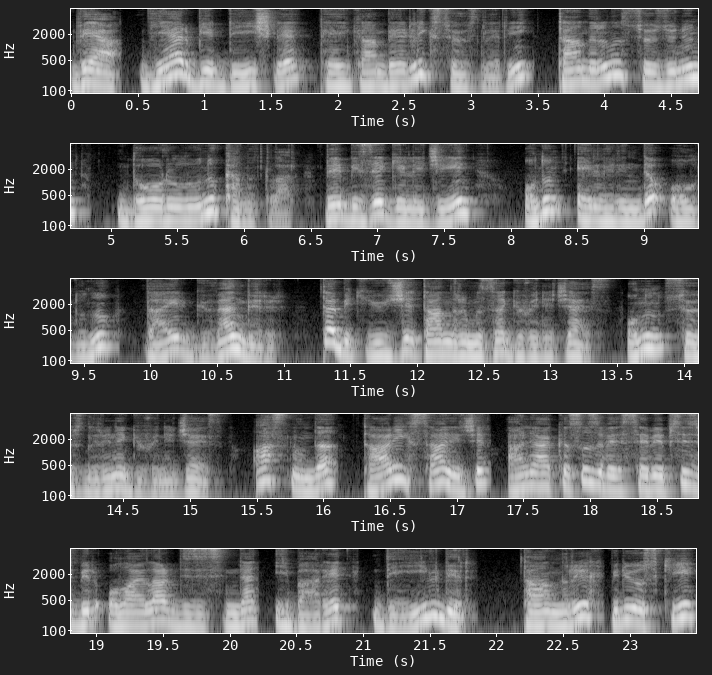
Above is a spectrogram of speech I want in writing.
veya diğer bir deyişle peygamberlik sözleri Tanrı'nın sözünün doğruluğunu kanıtlar ve bize geleceğin onun ellerinde olduğunu dair güven verir. Tabii ki yüce Tanrımıza güveneceğiz. Onun sözlerine güveneceğiz. Aslında tarih sadece alakasız ve sebepsiz bir olaylar dizisinden ibaret değildir. Tanrı biliyoruz ki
